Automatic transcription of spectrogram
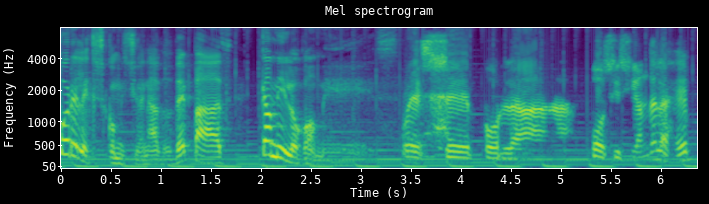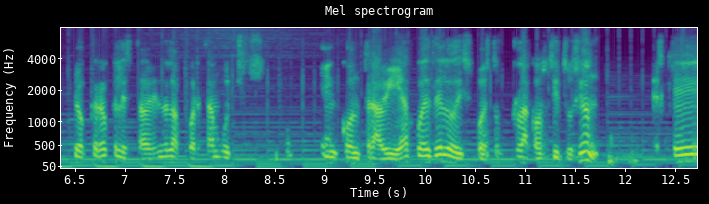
por el excomisionado de paz Camilo Gómez. Pues eh, por la posición de la JEP yo creo que le está abriendo la puerta a muchos en contravía pues de lo dispuesto por la Constitución. Es que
